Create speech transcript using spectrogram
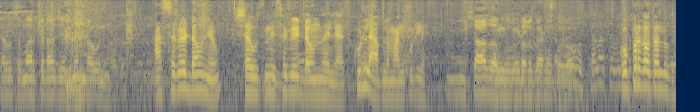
शाहूचं मार्केट आज एकदम डाऊन आहे. आज सगळं डाऊन येऊ शाहूच नाही सगळे डाऊन झाले आज. कुठलं आहे आपला माल? कुठले शहाजापूर तालुका कोपरगाव. कोपरगाव तालुका?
